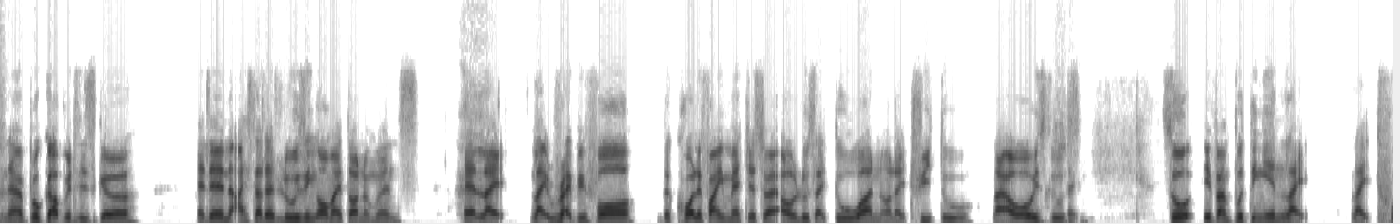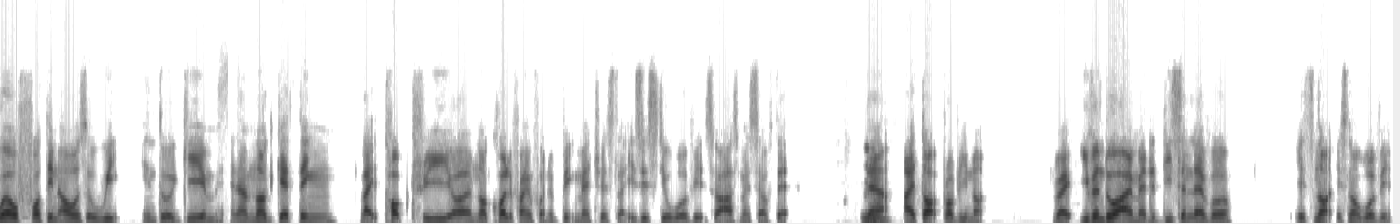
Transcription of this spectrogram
and I broke up with this girl and then I started losing all my tournaments at like like right before the qualifying matches, right? I'll lose like 2-1 or like 3-2. Like I'll always lose. So if I'm putting in like like 12, 14 hours a week into a game and I'm not getting like top three or I'm not qualifying for the big matches, like is it still worth it? So I asked myself that. Then Mm. I thought probably not. Right. Even though I'm at a decent level, it's not it's not worth it.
